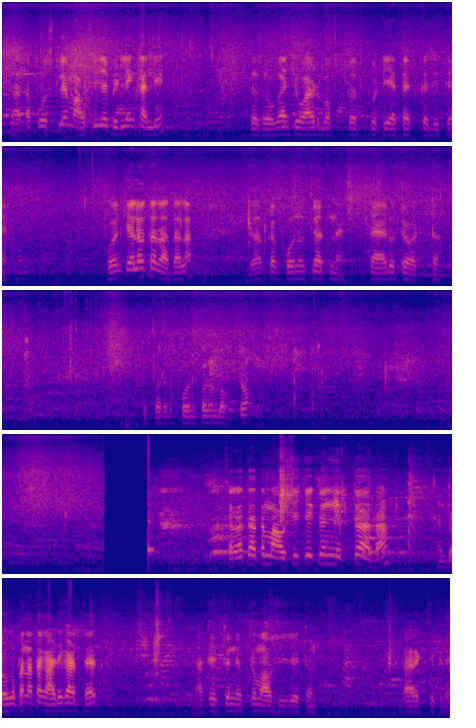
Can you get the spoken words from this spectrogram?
तर आता पोचले मावशीच्या बिल्डिंग खाली. तर दोघांची वाट बघतो कुठे येत आहेत कधी ते. फोन केला होता दादाला. जर काय फोन उचलत नाही. तयार होते वाटतं. तर परत फोन करून बघतो. चला तर आता मावशीच्या इथून निघतो आता. दोघं पण आता गाडी काढतायत. आता इथून निघतो मावशीच्या इथून. डायरेक्ट तिकडे.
